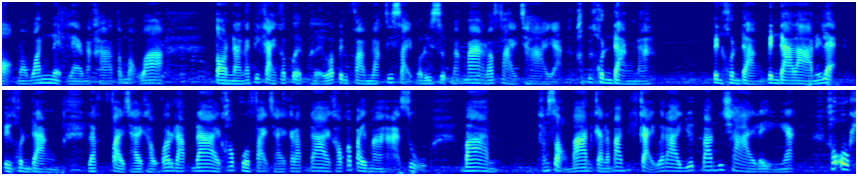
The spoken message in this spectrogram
ออกมาว่อนเน็ตแล้วนะคะ ต้องบอกว่าตอนนั้นนะพี่ไก่ก็เปิดเผยว่าเป็นความรักที่ใสบริสุทธิ์มากๆ แล้วฝ่ายชายอะเขาเป็นคนดังนะ เป็นคนดังเป็นดารานี่แหละ เป็นคนดัง แล้วฝ่ายชายเขาก็รับได้ ครอบครัวฝ่ายชายก็รับได้ เขาก็ไปมาหาสู่บ้าน ทั้งสองบ้านกันนะบ้านพี่ไก่วรายุทธบ้านผู้ชายอะไรอย่างเงี้ยเขาโอเค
